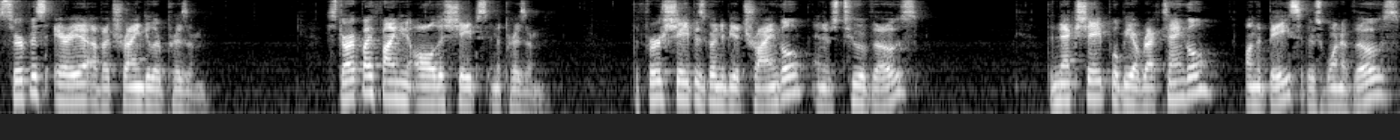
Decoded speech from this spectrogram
Surface area of a triangular prism. Start by finding all the shapes in the prism. The first shape is going to be a triangle, and there's two of those. The next shape will be a rectangle. On the base, there's one of those.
